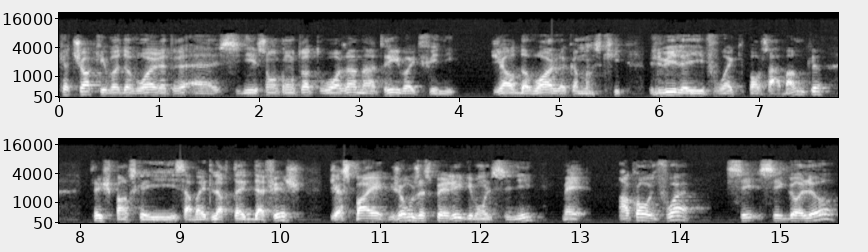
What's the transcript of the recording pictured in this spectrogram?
Kachuk, il va devoir être, euh, signer son contrat de trois ans d'entrée, il va être fini. J'ai hâte de voir là, comment ce qui. Lui, là, il faudrait qu'il passe à la banque. Là. Je pense que ça va être leur tête d'affiche. J'espère, j'ose espérer qu'ils vont le signer. Mais encore une fois, ces, gars-là,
